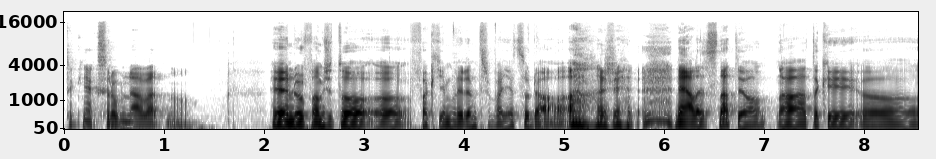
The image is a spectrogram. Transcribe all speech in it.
tak nějak srovnávat, no. Já jen doufám, že to uh, fakt těm lidem třeba něco dá. že... Ne, ale snad jo. A taky uh,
